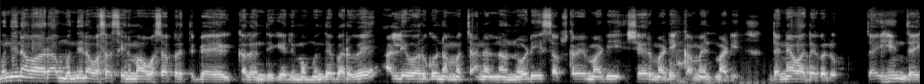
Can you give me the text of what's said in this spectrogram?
ಮುಂದಿನ ವಾರ, ಮುಂದಿನ ಹೊಸ ಸಿನಿಮಾ, ಹೊಸ ಪ್ರತಿಭೆಗಳೊಂದಿಗೆ ನಿಮ್ಮ ಮುಂದೆ ಬರುವೆ. ಅಲ್ಲಿವರೆಗೂ ನಮ್ಮ ಚಾನೆಲ್ನ ನೋಡಿ ಸಬ್ಸ್ಕ್ರೈಬ್ ಮಾಡಿ ಶೇರ್ ಮಾಡಿ ಕಮೆಂಟ್ ಮಾಡಿ. ಧನ್ಯವಾದಗಳು. ಜೈ ಹಿಂದ್, ಜೈ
